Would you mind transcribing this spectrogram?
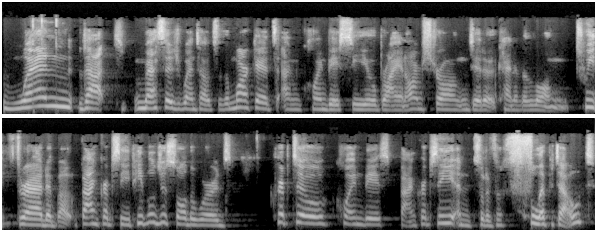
when that message went out to the market and Coinbase CEO Brian Armstrong did a kind of a long tweet thread about bankruptcy, people just saw the words crypto Coinbase bankruptcy and sort of flipped out.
